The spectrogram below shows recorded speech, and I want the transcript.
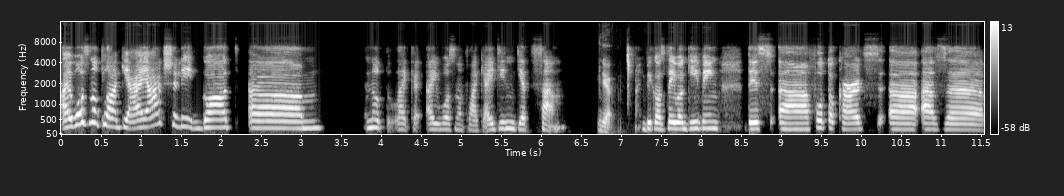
I was not lucky. I actually got, um, not like I was not lucky. I didn't get some Yeah. because they were giving these uh, photo cards uh, as a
